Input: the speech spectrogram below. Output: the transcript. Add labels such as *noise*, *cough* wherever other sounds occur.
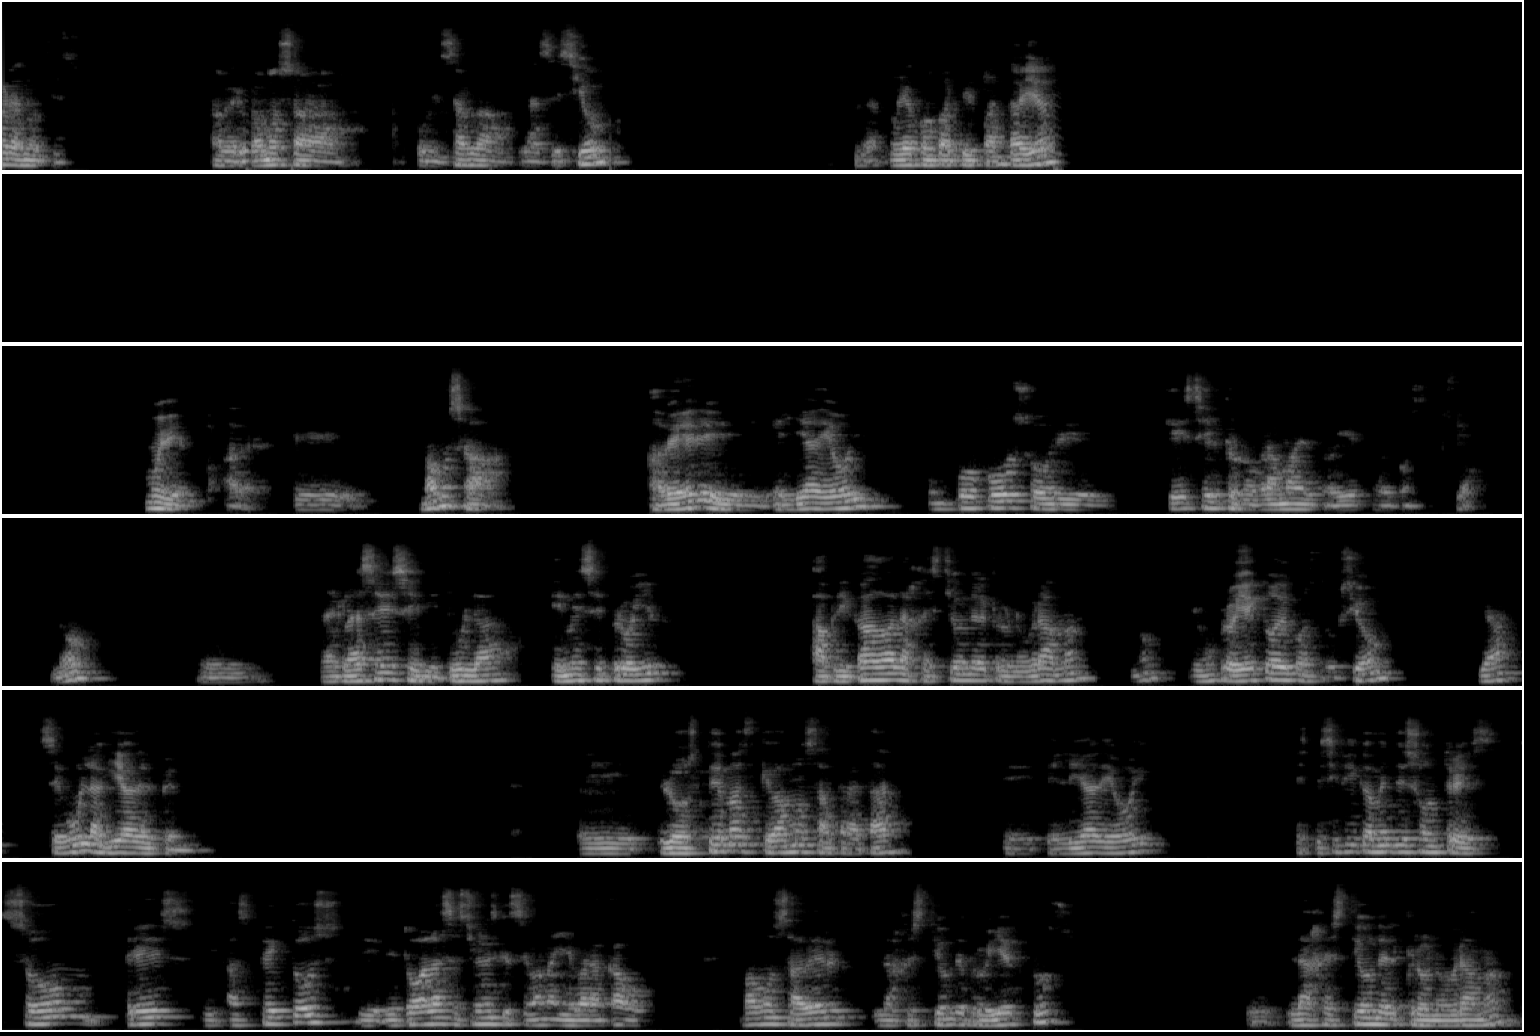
Buenas noches. A ver, vamos a comenzar la, sesión. Voy a compartir pantalla. Muy bien, a ver, eh, vamos a, a ver eh, el día de hoy un poco sobre qué es el cronograma del proyecto de construcción, ¿no? Eh, la clase se titula MS Project, aplicado a la gestión del cronograma, ¿no? De un proyecto de construcción, ¿ya? Según la guía del PEM. los temas que vamos a tratar el día de hoy específicamente son tres. Son tres aspectos de, todas las sesiones que se van a llevar a cabo. Vamos a ver la gestión de proyectos, la gestión del cronograma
